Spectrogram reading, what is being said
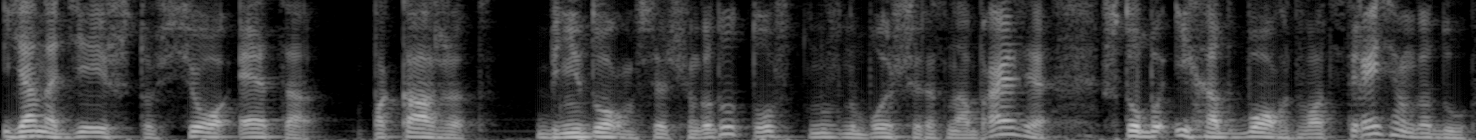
я надеюсь, что все это покажет Бенедорм в следующем году, то, что нужно больше разнообразия, чтобы их отбор в 23 году,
